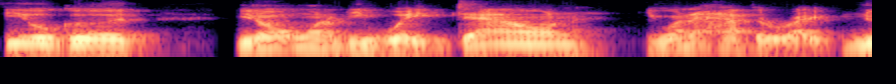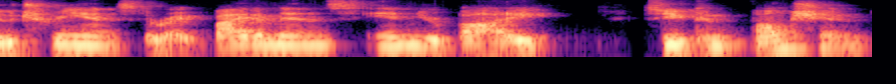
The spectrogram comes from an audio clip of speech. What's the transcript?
feel good. You don't want to be weighed down. You want to have the right nutrients, the right vitamins in your body so you can function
